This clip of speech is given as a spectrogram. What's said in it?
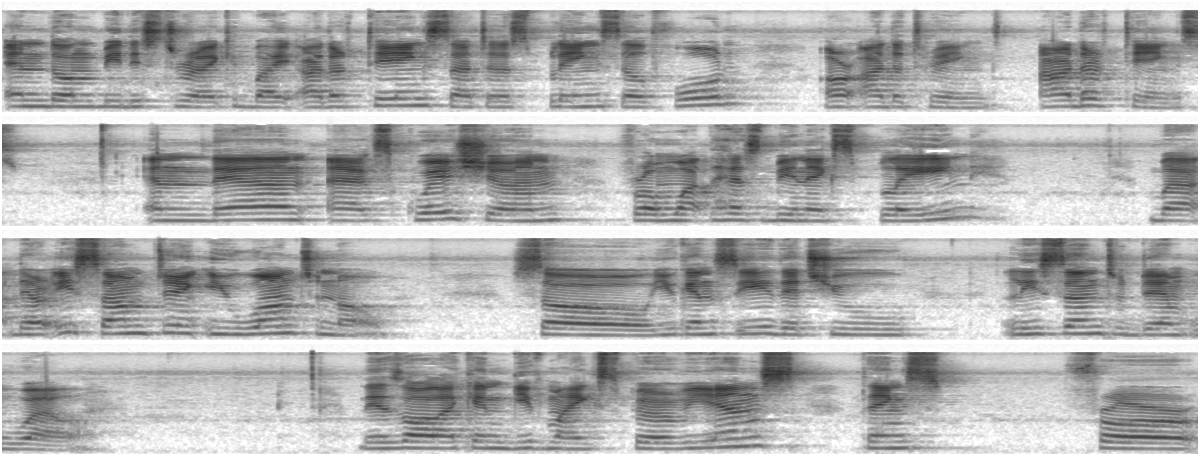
and don't be distracted by other things such as playing cell phone or other things. Other things, and then ask question from what has been explained, but there is something you want to know. So you can see that you listen to them well. That's all I can give my experience. Thanks for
